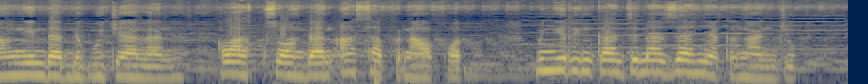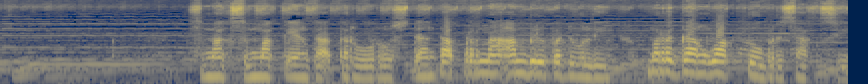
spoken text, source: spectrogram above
angin dan debu jalan, klakson dan asap knalpot mengiringkan jenazahnya ke nganjuk. Semak-semak yang tak terurus dan tak pernah ambil peduli meregang waktu bersaksi.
